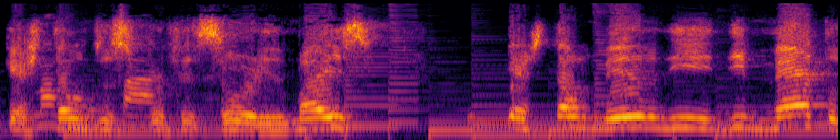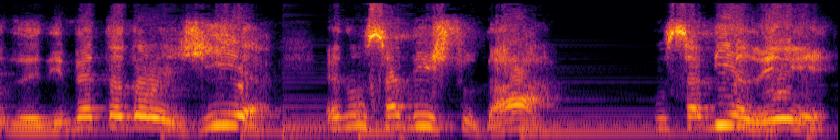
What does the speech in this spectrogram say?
questão dos professores, mas questão mesmo de, de método, de metodologia. Eu não sabia estudar, não sabia ler,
